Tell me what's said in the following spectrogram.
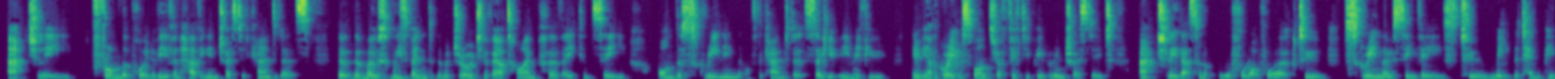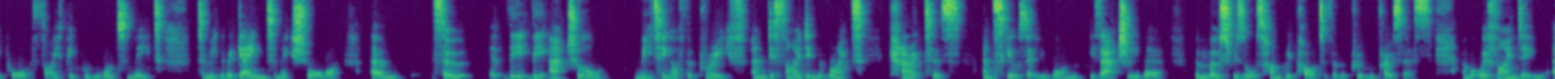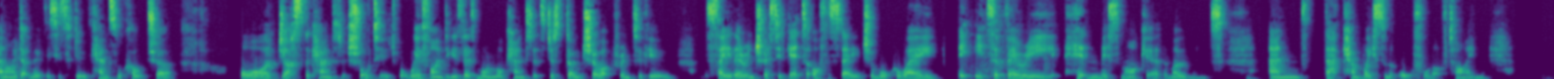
actually from the point of even having interested candidates. The, the most we spend the majority of our time per vacancy on the screening of the candidates. So you, even if you you know you have a great response, you have 50 people interested, actually that's an awful lot of work to screen those CVs, to meet the 10 people or the five people you want to meet, to meet them again to make sure. Um, so uh, the the actual meeting of the brief and deciding the right characters and skill set you want is actually the the most resource hungry part of the recruitment process. And what we're finding, and I don't know if this is to do with cancel culture or just the candidate shortage. What we're finding is there's more and more candidates just don't show up for interview, say they're interested, get to offer stage and walk away. It, it's a very hit and miss market at the moment, and that can waste an awful lot of time.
